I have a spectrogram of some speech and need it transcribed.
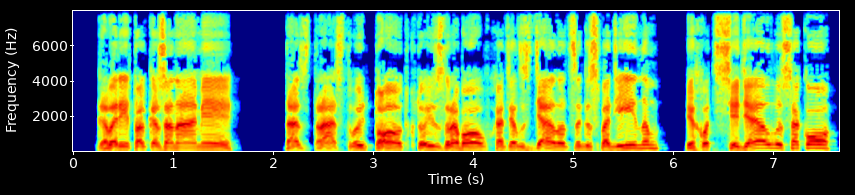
— Говори только за нами. Да здравствует тот, кто из рабов хотел сделаться господином и хоть сидел высоко,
